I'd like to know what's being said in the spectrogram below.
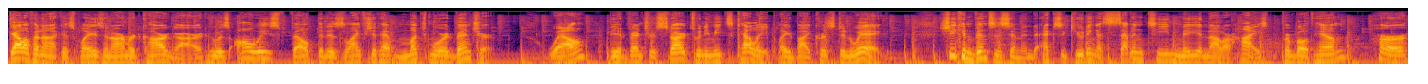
Galifianakis plays an armored car guard who has always felt that his life should have much more adventure. Well, the adventure starts when he meets Kelly, played by Kristen Wiig. She convinces him into executing a $17 million heist for both him, her,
